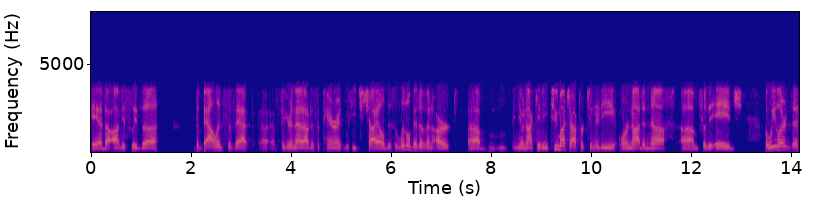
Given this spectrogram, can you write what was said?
and uh, obviously the the balance of that, uh, figuring that out as a parent with each child, is a little bit of an art. Uh, you know, not giving too much opportunity or not enough um, for the age. But we learned this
